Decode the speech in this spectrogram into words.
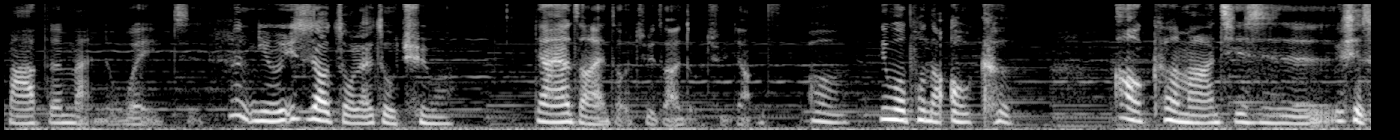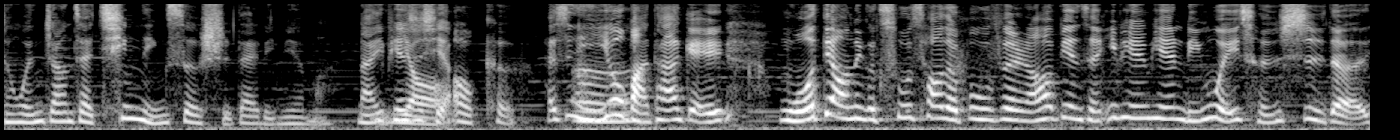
八分满的位置。那你们一直要走来走去吗？对啊，要走来走去，走来走去这样子。嗯，你有没有碰到奥客？奥克吗？其实有写成文章在《清零色时代》里面吗？哪一篇是写奥客？还是你又把它给磨掉那个粗糙的部分，然后变成一篇篇临危城市的、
